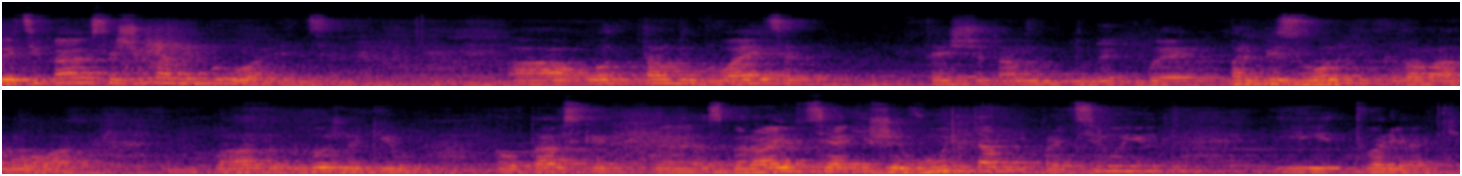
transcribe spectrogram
е, цікавився, що там відбувається. А от там відбувається те, що там якби барбізон, казала мова. Багато художників полтавських е, збираються і живуть там, і працюють, і творять.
